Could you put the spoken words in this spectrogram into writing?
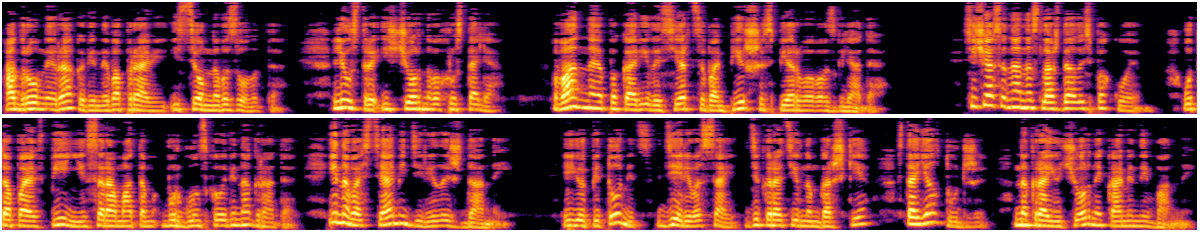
огромные раковины в оправе из темного золота, люстра из черного хрусталя, Ванная покорила сердце вампирши с первого взгляда. Сейчас она наслаждалась покоем, утопая в пении с ароматом бургундского винограда и новостями делилась Жданой. Ее питомец, дерево сай, в декоративном горшке, стоял тут же, на краю черной каменной ванны.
